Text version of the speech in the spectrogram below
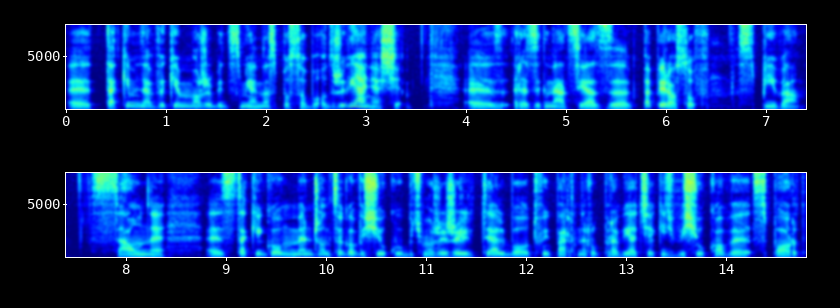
E, takim nawykiem może być zmiana sposobu odżywiania się, e, rezygnacja z papierosów, z piwa, z sauny, e, z takiego męczącego wysiłku. Być może, jeżeli ty albo twój partner uprawiacie jakiś wysiłkowy sport,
